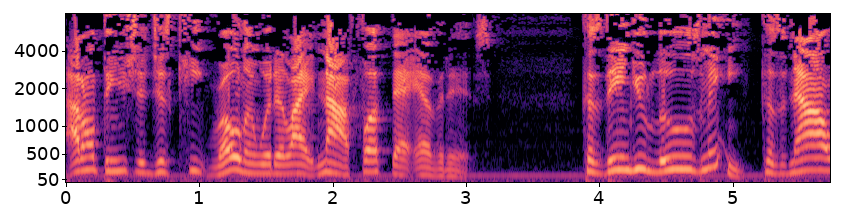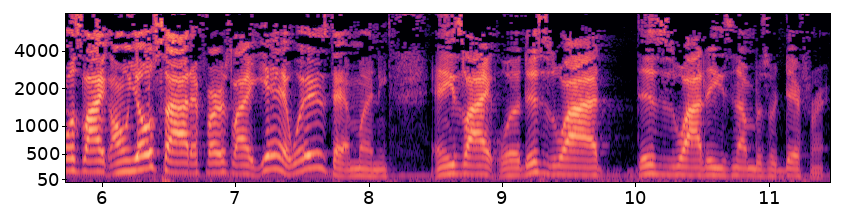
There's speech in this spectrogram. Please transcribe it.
I don't think you should just keep rolling with it like, nah, fuck that evidence. Cause then you lose me. Cause now I was like on your side at first, like, yeah, where is that money? And he's like, well, this is why, this is why these numbers were different.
